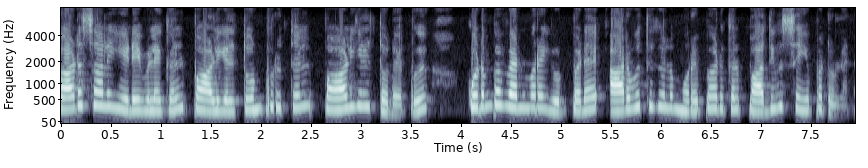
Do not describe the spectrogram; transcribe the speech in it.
பாடசாலை இடைவெளிகள் பாலியல் துன்புறுத்தல் பாலியல் தொடர்பு குடும்ப வன்முறை உட்பட அறுபத்துகளும் முறைப்பாடுகள் பதிவு செய்யப்பட்டுள்ளன.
